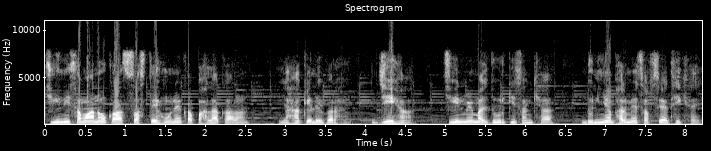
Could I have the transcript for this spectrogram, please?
चीनी सामानों का सस्ते होने का पहला कारण यहाँ के लेबर है। जी हाँ चीन में मजदूर की संख्या दुनिया भर में सबसे अधिक है।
